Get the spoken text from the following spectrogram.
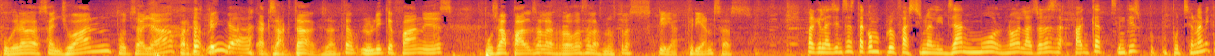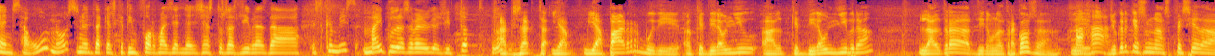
foguera de Sant Joan, tots allà, perquè... Vinga. Exacte, exacte. L'únic que fan és posar pals a les rodes de les nostres criances. Perquè la gent s'està com professionalitzant molt, no? Aleshores fan que et sentis potser una mica insegur, no? Si no ets d'aquells que t'informes i et llegeixes tots els llibres de... És que a més mai podràs haver-ho llegit tot, no? Exacte. I a, I a part, vull dir, el que et dirà un, lliu, el que et dirà un llibre, l'altre et dirà una altra cosa. Ahà. Jo crec que és una espècie de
